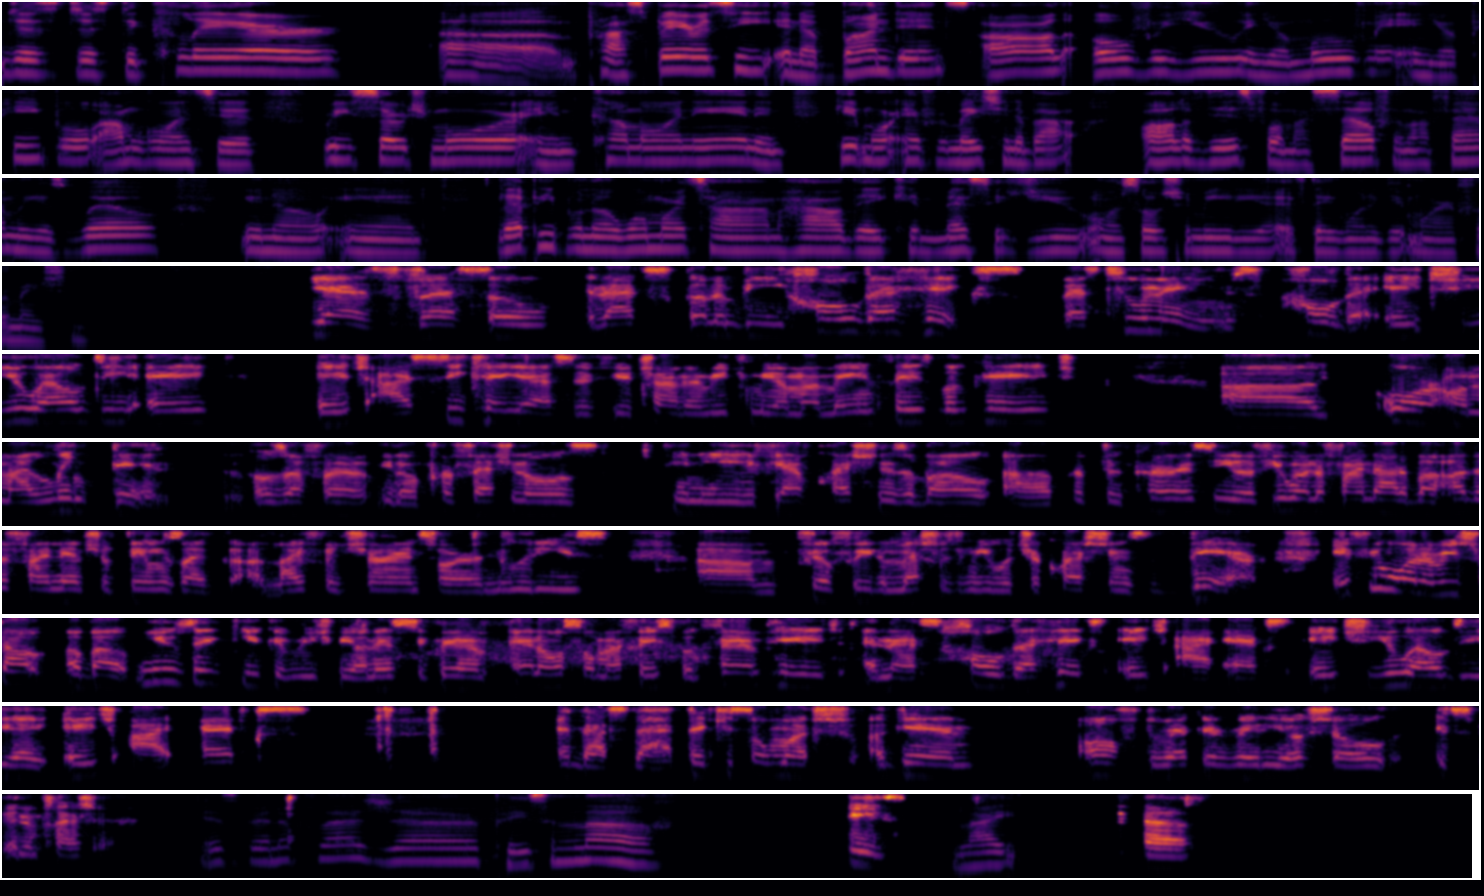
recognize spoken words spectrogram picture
just, just declare um, prosperity and abundance all over you and your movement and your people. I'm going to research more and come on in and get more information about all of this for myself and my family as well, you know, and let people know one more time how they can message you on social media if they want to get more information. Yes. So that's gonna be Huldah Hicks. That's two names. Huldah, H U L D A H I C K S. If you're trying to reach me on my main Facebook page, uh, or on my LinkedIn. Those are for you know professionals. If you need, if you have questions about uh, cryptocurrency, or if you want to find out about other financial things like uh, life insurance or annuities, um, feel free to message me with your questions there. If you want to reach out about music, you can reach me on Instagram and also my Facebook fan page, and that's Huldah Hix, H I X H U L D A H I X. And that's that. Thank you so much again. Off the record radio show. It's been a pleasure. It's been a pleasure. Peace and love. Peace. Light. Uh,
